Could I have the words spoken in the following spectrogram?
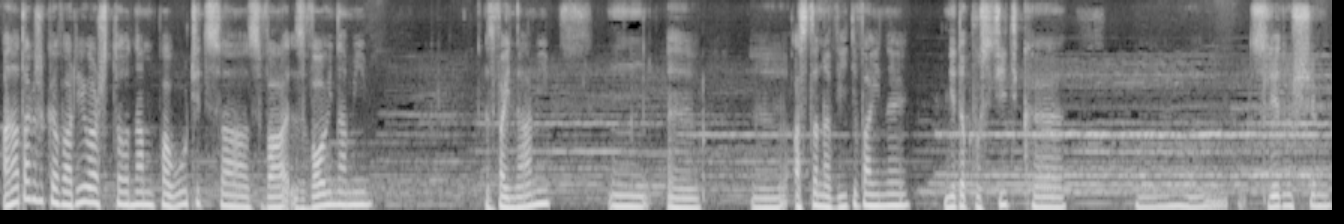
Она также говорила, что нам получится с, во с войнами, с войнами э, остановить войны, не допустить к следующим,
